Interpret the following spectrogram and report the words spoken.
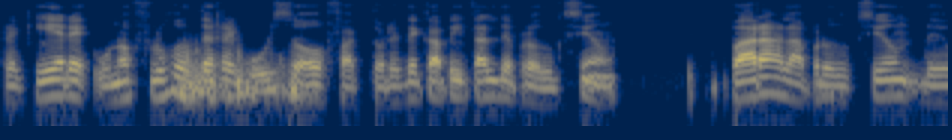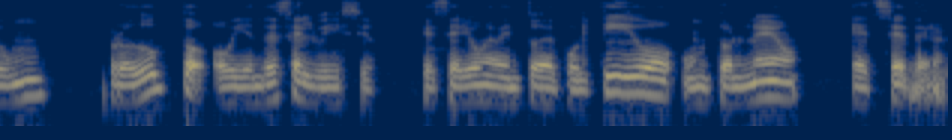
requiere unos flujos de recursos o factores de capital de producción para la producción de un producto o bien de servicio, que sería un evento deportivo, un torneo, etc.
